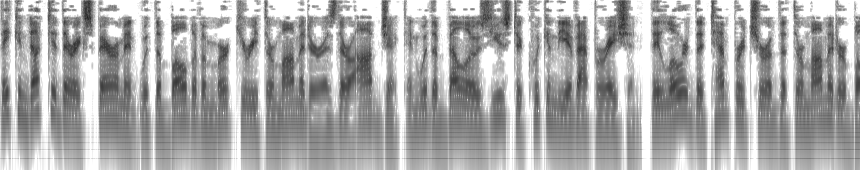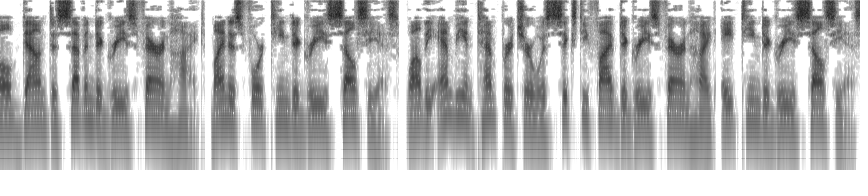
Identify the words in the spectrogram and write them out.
They conducted their experiment with the bulb of a mercury thermometer as their object and with a bellows used to quicken the evaporation. They lowered the temperature of the thermometer bulb down to 7 degrees Fahrenheit (-14 degrees Celsius), while the ambient temperature was 65 degrees Fahrenheit (18 degrees Celsius).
